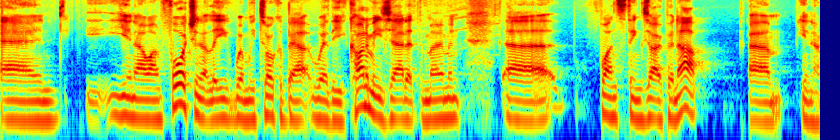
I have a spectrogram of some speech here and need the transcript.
and you know, unfortunately, when we talk about where the economy's at at the moment, uh, once things open up, um, you know,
